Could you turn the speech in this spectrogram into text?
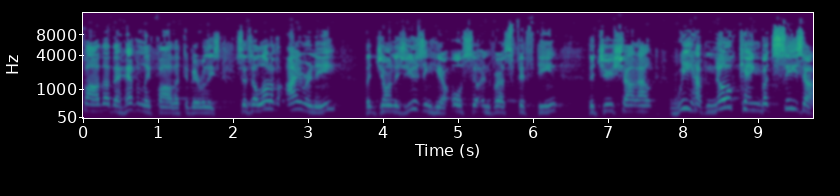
father, the heavenly father, to be released. So there's a lot of irony that John is using here. Also in verse 15, the Jews shout out, We have no king but Caesar.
